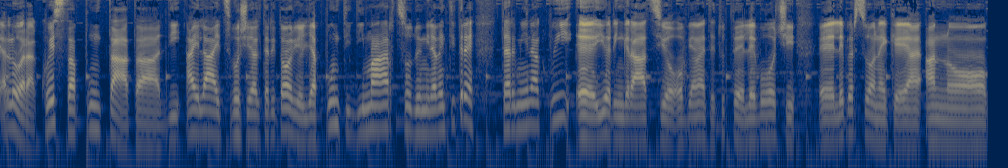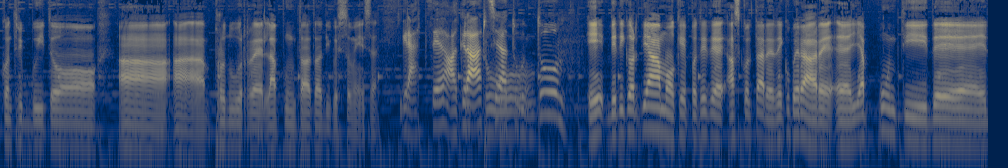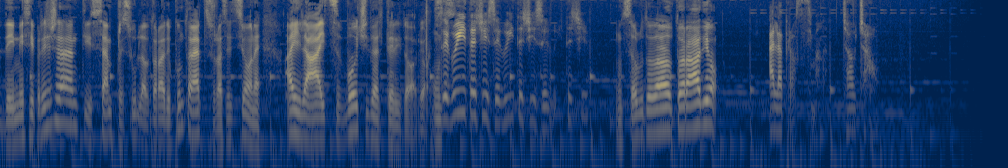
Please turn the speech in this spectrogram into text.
Allora, questa puntata di Highlights Voci dal Territorio, gli appunti di marzo 2023 termina qui. Eh, io ringrazio ovviamente tutte le voci, eh, le persone che a- hanno contribuito a-, a, produrre la puntata di questo mese. Grazie a Grazie a tutti e vi ricordiamo che potete ascoltare e recuperare eh, gli appunti de- dei mesi precedenti sempre sull'autoradio.net sulla sezione highlights voci del territorio un seguiteci seguiteci seguiteci. un saluto dall'autoradio. Alla prossima. Ciao ciao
